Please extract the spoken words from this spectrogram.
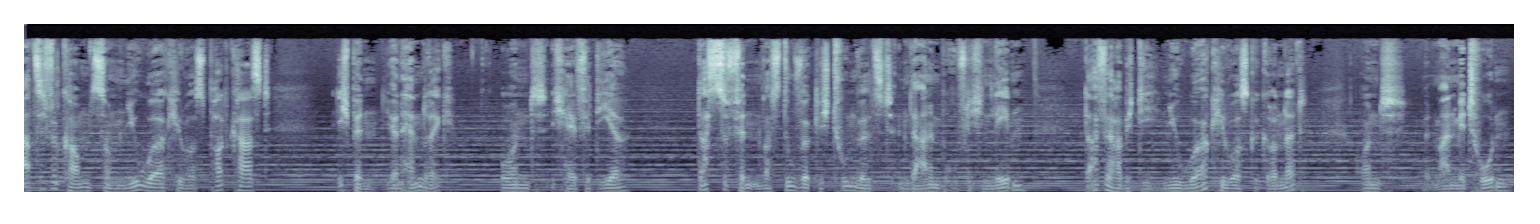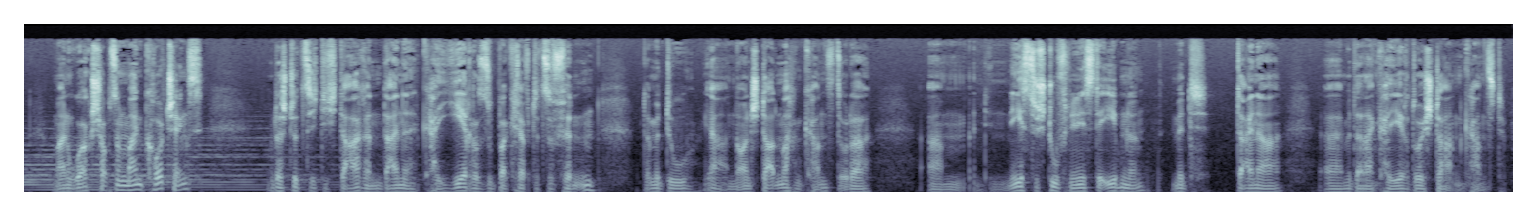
Herzlich willkommen zum New Work Heroes Podcast. Ich bin Jörn Hendrik und ich helfe dir, das zu finden, was du wirklich tun willst in deinem beruflichen Leben. Dafür habe ich die New Work Heroes gegründet und mit meinen Methoden, meinen Workshops und meinen Coachings unterstütze ich dich darin, deine Karriere-Superkräfte zu finden, damit du ja einen neuen Start machen kannst oder ähm, die nächste Stufe, die nächste Ebene mit deiner, äh, mit deiner Karriere durchstarten kannst.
